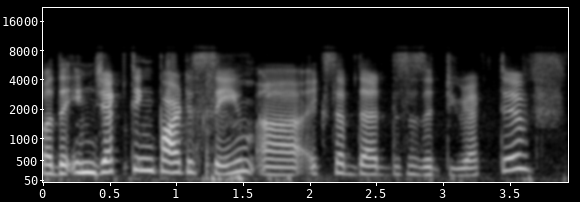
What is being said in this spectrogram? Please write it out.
But the injecting part is same uh, except that this is a directive.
